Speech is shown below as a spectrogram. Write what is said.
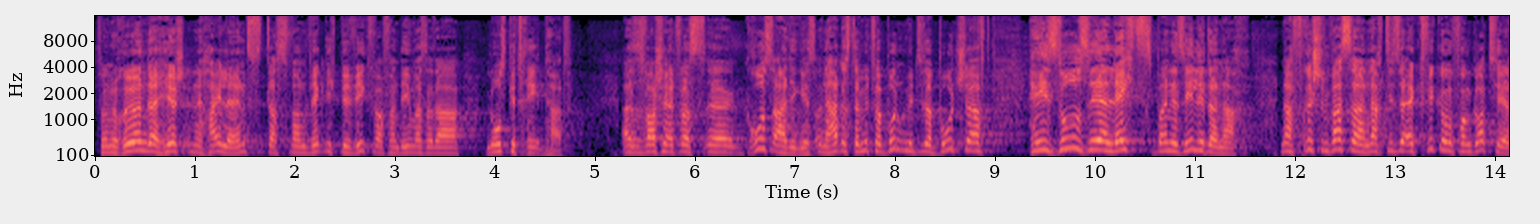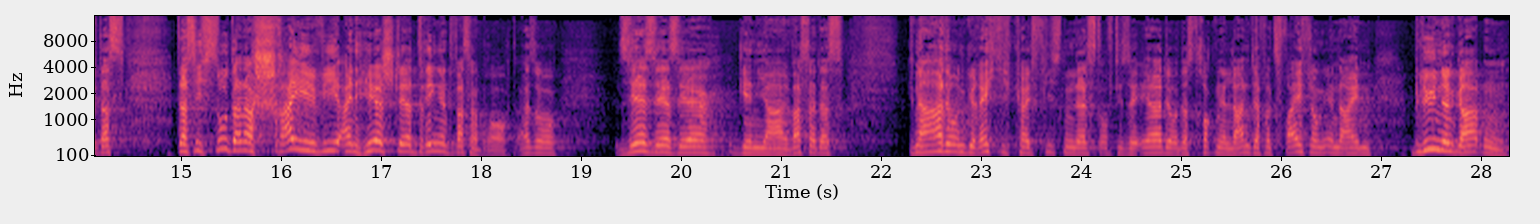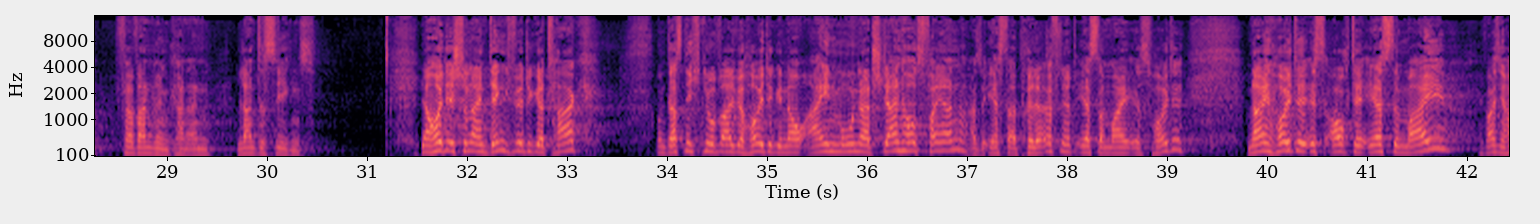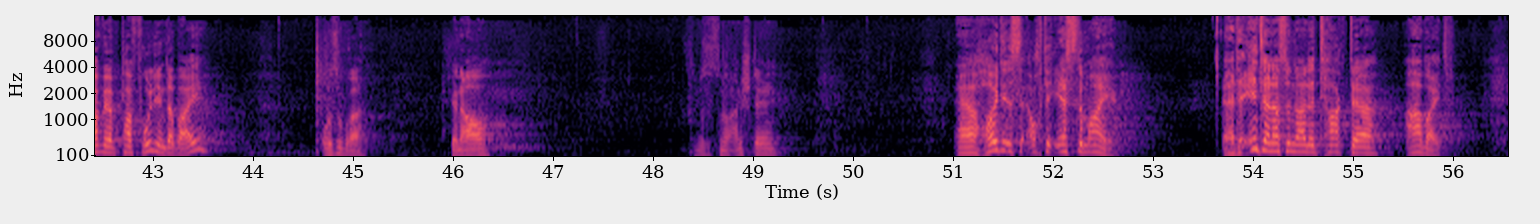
so ein rührender Hirsch in den Highlands, dass man wirklich bewegt war von dem, was er da losgetreten hat. Also es war schon etwas äh, Großartiges und er hat es damit verbunden mit dieser Botschaft, hey, so sehr lechzt meine Seele danach, nach frischem Wasser, nach dieser Erquickung von Gott her, dass, dass ich so danach schreie wie ein Hirsch, der dringend Wasser braucht. Also sehr, sehr, sehr genial. Wasser, das Gnade und Gerechtigkeit fließen lässt auf diese Erde und das trockene Land der Verzweiflung in einen blühenden Garten verwandeln kann, ein Land des Segens. Ja, heute ist schon ein denkwürdiger Tag und das nicht nur, weil wir heute genau einen Monat Sternhaus feiern, also 1. April eröffnet, 1. Mai ist heute. Nein, heute ist auch der 1. Mai. Ich weiß nicht, haben wir ein paar Folien dabei? Oh, super. Genau, muss es nur anstellen. Äh, heute ist auch der 1. Mai, äh, der internationale Tag der Arbeit.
